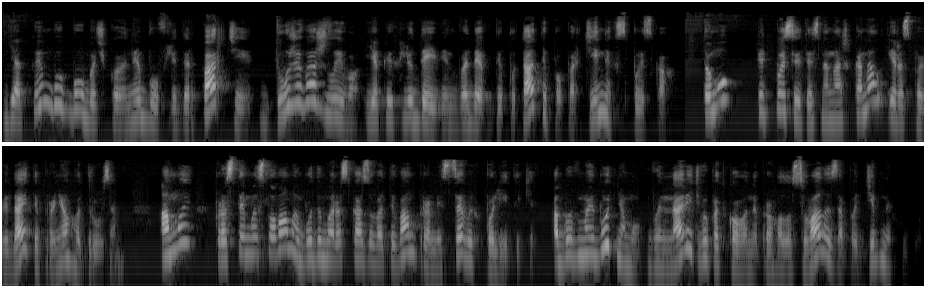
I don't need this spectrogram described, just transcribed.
Яким би бубочкою не був лідер партії, дуже важливо, яких людей він веде в депутати по партійних списках. Тому підписуйтесь на наш канал і розповідайте про нього друзям. А ми простими словами будемо розказувати вам про місцевих політиків, аби в майбутньому ви навіть випадково не проголосували за подібних уйоб.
